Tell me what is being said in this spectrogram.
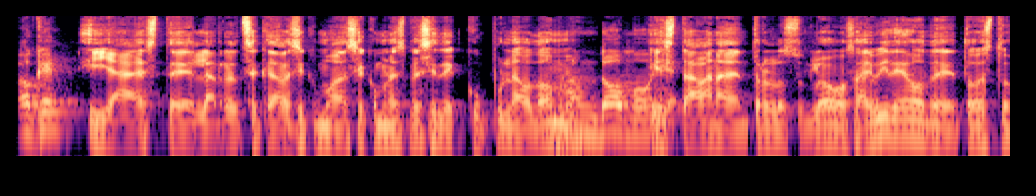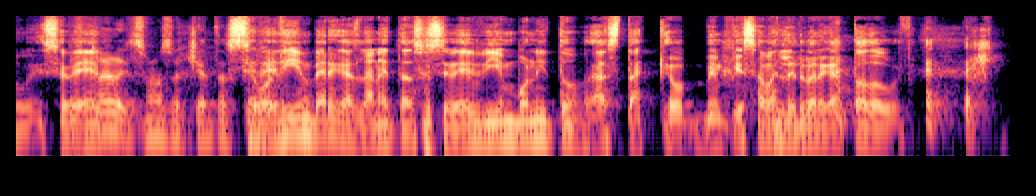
Ok. y ya este, la red se quedaba así como, así como una especie de cúpula o domo. Un domo, y estaban adentro los globos. Hay video de todo esto y se ve. Claro, son los ochentas. Se qué ve bonito. bien vergas, la neta. O sea, se ve bien bonito hasta que empieza a valer verga todo.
